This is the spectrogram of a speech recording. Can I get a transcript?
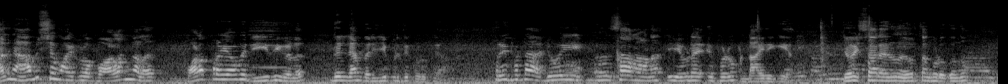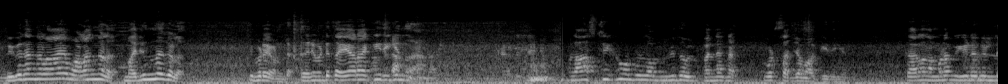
അതിനാവശ്യമായിട്ടുള്ള വളങ്ങൾ വളപ്രയോഗ രീതികൾ ഇതെല്ലാം പരിചയപ്പെടുത്തി കൊടുക്കുക. പ്രിയപ്പെട്ട ജോയി സാറാണ് ഇവിടെ എപ്പോഴും ഉണ്ടായിരിക്കുക. ജോയി സാർ അതിന് നേതൃത്വം കൊടുക്കുന്നു. വിവിധങ്ങളായ വളങ്ങൾ മരുന്നുകൾ ഇവിടെയുണ്ട്. അതിനുവേണ്ടി തയ്യാറാക്കിയിരിക്കുന്നതാണ്. പ്ലാസ്റ്റിക് കൊണ്ടുള്ള വിവിധ ഉൽപ്പന്നങ്ങൾ ഇവിടെ സജ്ജമാക്കിയിരിക്കുന്നു. കാരണം നമ്മുടെ വീടുകളിൽ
